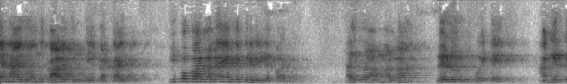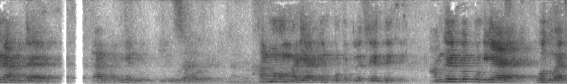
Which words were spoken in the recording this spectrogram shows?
ஏன்னா இது வந்து காலத்தினுடைய கட்டாயம். இப்போ பாடலன்னா எந்த பிரிவியில் பாடலாம் அதுக்கு தான் அம்மா எல்லாம் வேலூருக்கு போயிட்டு அங்கே இருக்கிற அந்த யாரு அடிகள் சண்முகம் அடியார் கூட்டத்தில் சேர்ந்து அங்கே இருக்கக்கூடிய ஓதுவார்.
